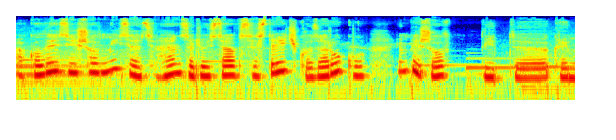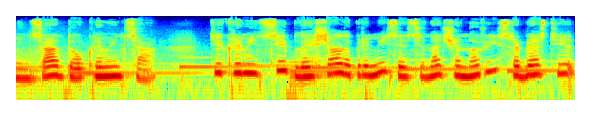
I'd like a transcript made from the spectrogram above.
А коли зійшов місяць, Гензель узяв сестричку за руку і пішов від е, кремінця до кремінця. Ті кремінці блищали при місяці, наче нові сріблясті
